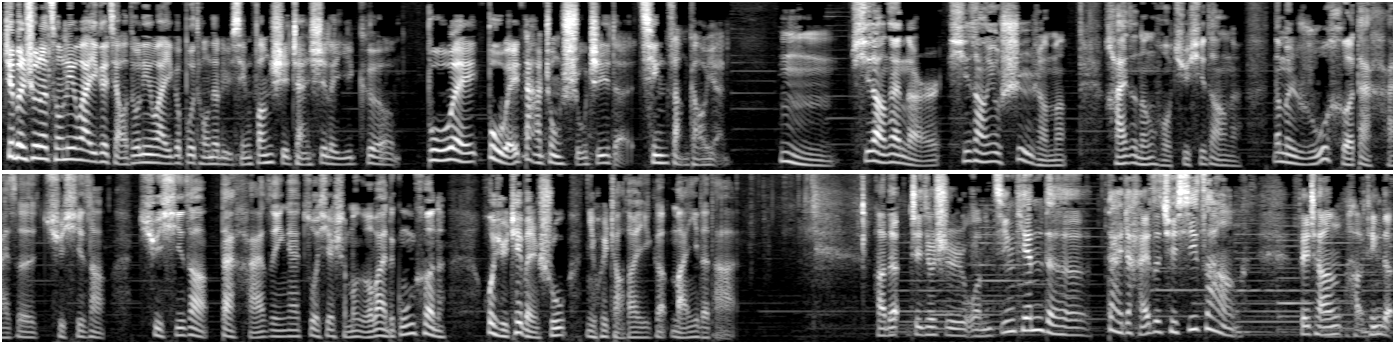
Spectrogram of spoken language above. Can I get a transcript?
这本书呢，从另外一个角度、另外一个不同的旅行方式，展示了一个不为不为大众熟知的青藏高原。嗯，西藏在哪儿？西藏又是什么？孩子能否去西藏呢？那么如何带孩子去西藏？去西藏带孩子应该做些什么额外的功课呢？或许这本书你会找到一个满意的答案。好的，这就是我们今天的带着孩子去西藏，非常好听的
